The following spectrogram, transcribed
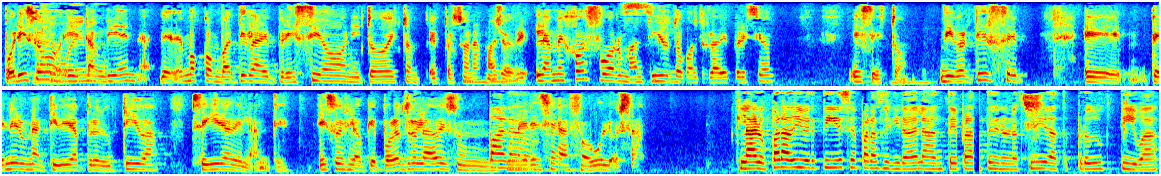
Por eso también debemos combatir la depresión y todo esto en personas mayores. La mejor forma, antídoto contra la depresión, es esto, divertirse, eh, tener una actividad productiva, seguir adelante. Eso es lo que, por otro lado, es una herencia fabulosa. Claro, para divertirse, para seguir adelante, para tener una actividad productiva,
